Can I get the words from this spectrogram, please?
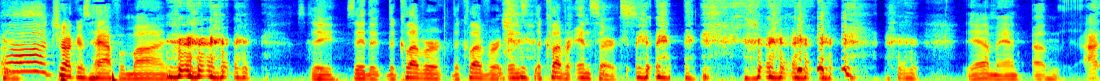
oh, trucker's half of mine. See, see the, the clever, the clever, in, the clever inserts. yeah, man. Uh, I,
